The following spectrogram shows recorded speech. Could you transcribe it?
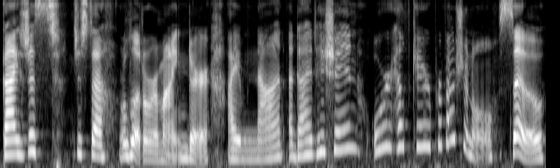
guys, just just a little reminder, I am not a dietitian or healthcare professional. So,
